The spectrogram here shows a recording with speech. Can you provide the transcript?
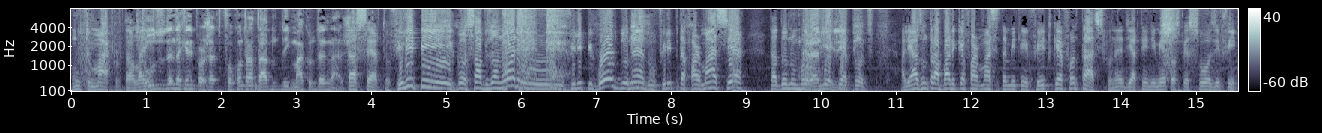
Muito macro, tá lá Tudo em... dentro daquele projeto que foi contratado de macro drenagem. Tá certo. Felipe Gonçalves Honório, o Felipe Gordo, né? Do Felipe da Farmácia, tá dando um bom Grande dia Felipe. aqui a todos. Aliás, um trabalho que a farmácia também tem feito que é fantástico, né? De atendimento às pessoas, enfim.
